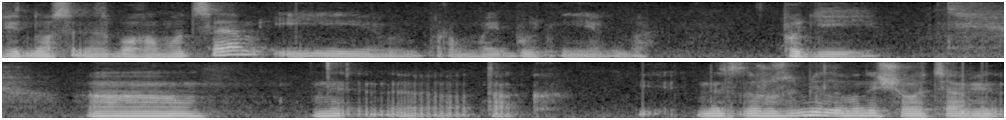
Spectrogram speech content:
відносини з Богом Отцем і про майбутні якби, події. А, не, е, так. Не зрозуміли вони, що, отця він,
